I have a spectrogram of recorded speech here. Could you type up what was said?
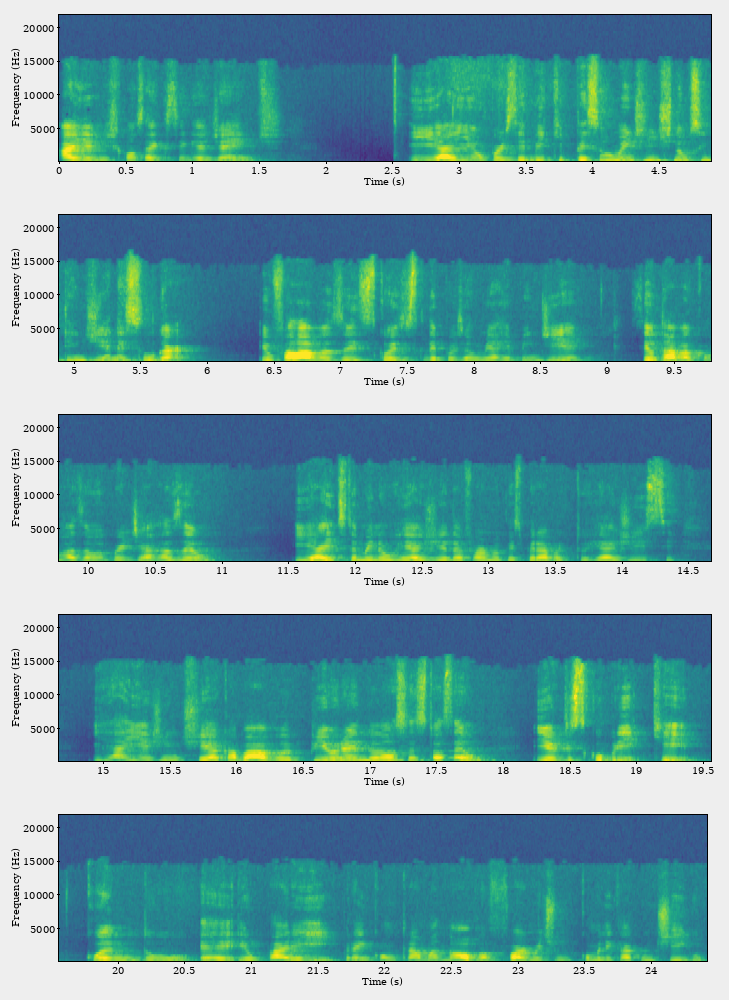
aí a gente consegue seguir adiante. E aí eu percebi que pessoalmente a gente não se entendia nesse lugar. Eu falava às vezes coisas que depois eu me arrependia. Se eu tava com razão, eu perdia a razão. E aí tu também não reagia da forma que eu esperava que tu reagisse. E aí a gente acabava piorando a nossa situação. E eu descobri que quando é, eu parei para encontrar uma nova forma de me comunicar contigo,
